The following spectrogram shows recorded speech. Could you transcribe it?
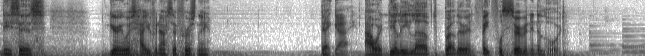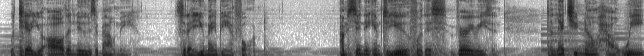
And he says, Gary, what's how you pronounce that first name? That guy, our dearly loved brother and faithful servant in the Lord, will tell you all the news about me so that you may be informed. I'm sending him to you for this very reason to let you know how we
